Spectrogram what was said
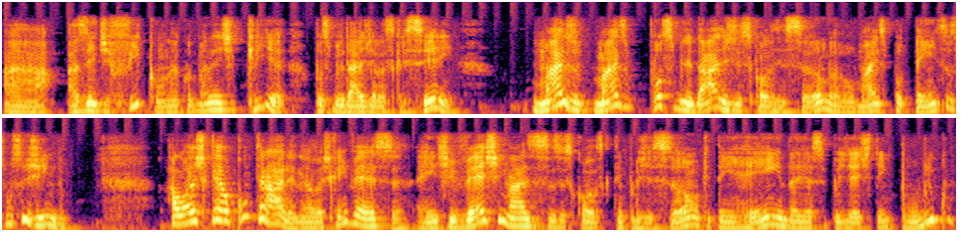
a, as edificam, né? quanto mais a gente cria possibilidade de elas crescerem, mais, mais possibilidades de escolas de samba ou mais potências vão surgindo. A lógica é o contrário, né? A lógica é inversa. A gente investe mais nessas escolas que têm projeção, que têm renda e assim por diante, tem público.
